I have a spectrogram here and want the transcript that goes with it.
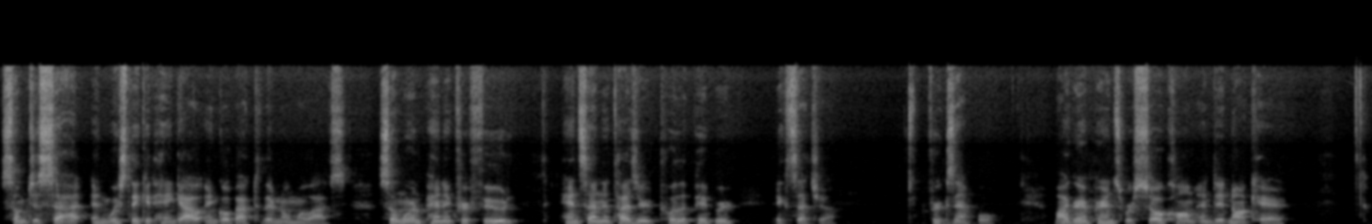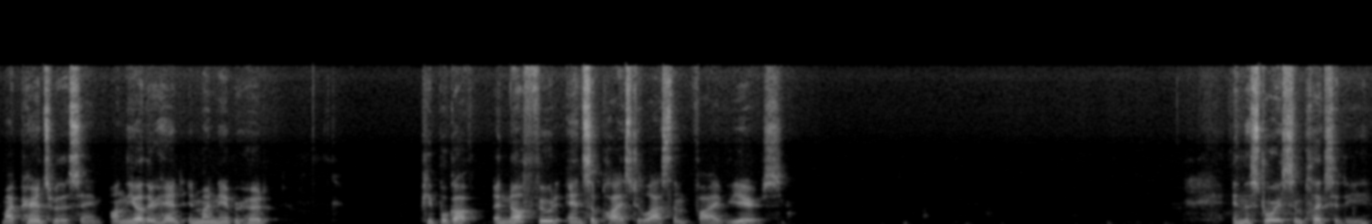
Some just sat and wished they could hang out and go back to their normal lives. Some were in panic for food, hand sanitizer, toilet paper, etc. For example, my grandparents were so calm and did not care. My parents were the same. On the other hand, in my neighborhood, people got enough food and supplies to last them five years. In the story Simplexity,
